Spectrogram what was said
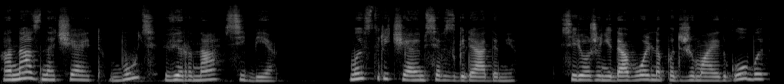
Она означает «будь верна себе». Мы встречаемся взглядами. Сережа недовольно поджимает губы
